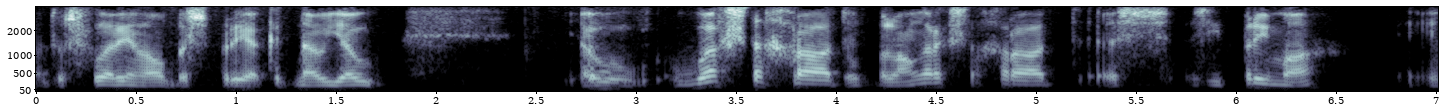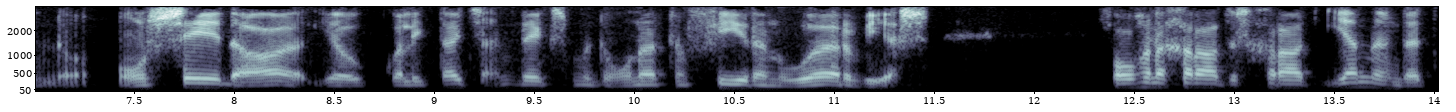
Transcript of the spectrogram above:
wat ons voorheen al bespreek het. Nou jou jou hoogste graad of belangrikste graad is is die prima en ons sê daar jou kwaliteitsindeks moet 104 en hoër wees. Volgende graad is graad 1 en dit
